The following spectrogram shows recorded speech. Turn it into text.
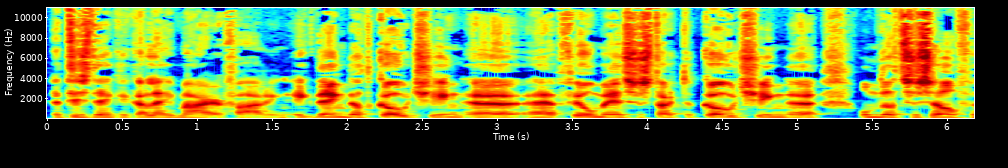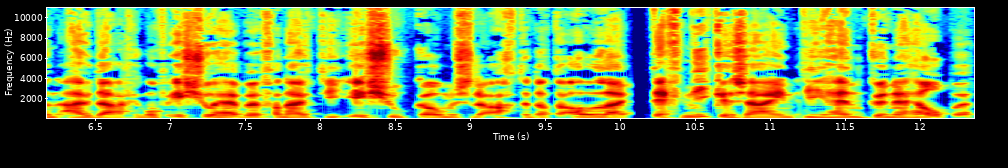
Het is denk ik alleen maar ervaring. Ik denk dat coaching, uh, hè, veel mensen starten coaching uh, omdat ze zelf een uitdaging of issue hebben. Vanuit die issue komen ze erachter dat er allerlei technieken zijn die hen kunnen helpen.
